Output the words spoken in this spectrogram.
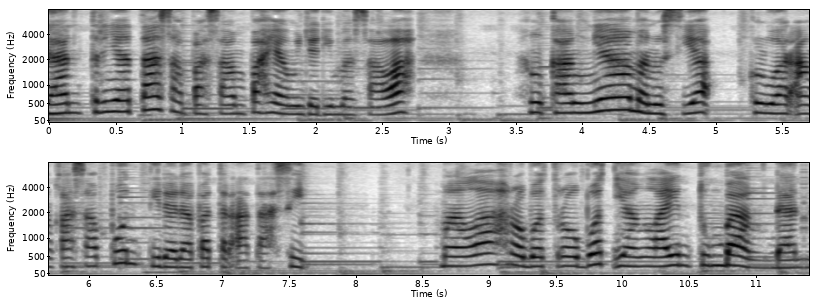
dan ternyata sampah-sampah yang menjadi masalah, hengkangnya manusia keluar angkasa pun tidak dapat teratasi. Malah robot-robot yang lain tumbang dan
